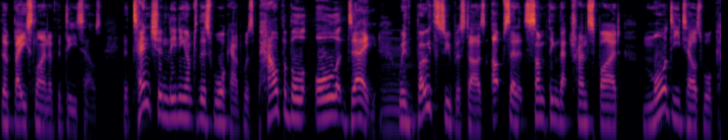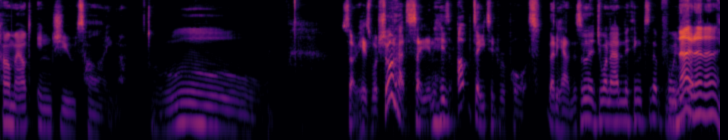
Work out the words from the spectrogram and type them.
the baseline of the details. The tension leading up to this walkout was palpable all day, mm. with both superstars upset at something that transpired. More details will come out in due time. Ooh. So here's what Sean had to say in his updated report that he had. So, do you want to add anything to that before we No, no, no, no.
